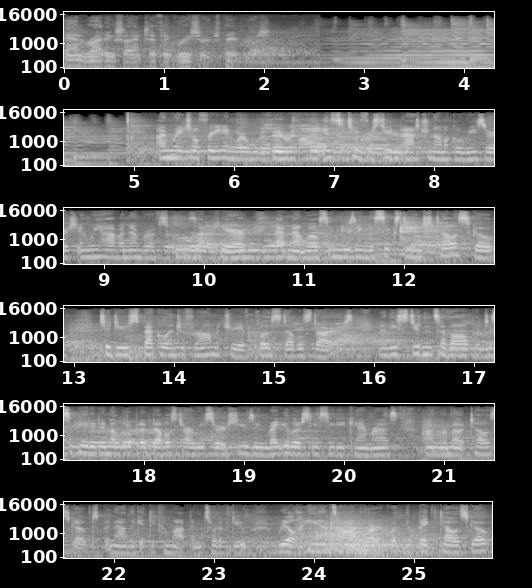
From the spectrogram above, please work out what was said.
and writing scientific research papers. I'm Rachel Freed, and we're here with the Institute for Student Astronomical Research, and we have a number of schools up here at Mount Wilson using the 60-inch telescope to do speckle interferometry of close double stars. Now, these students have all participated in a little bit of double star research using regular CCD cameras on remote telescopes, but now they get to come up and sort of do real hands-on work with the big telescope,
